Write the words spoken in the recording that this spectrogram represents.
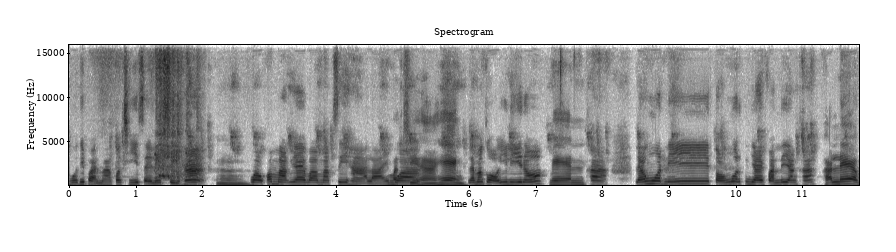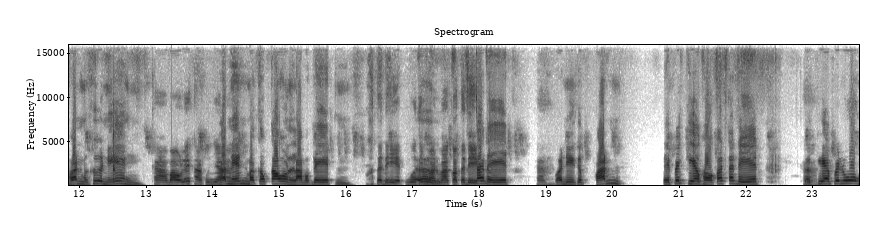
งวดที่ผ่านมาก็ชี้ใส่เลขสี่ห้าอืมว่าเขามักยายว่ามักสี่หาหลายมักกว่าสิหาแห้ง แล้วมันก็ออกอีหลีเนาะแมนค่ะ แล้วงวดนี้ต่องวดคุณยายฝันหรือยังคะพันแล้วพันเมื่อคืนนี้เองค่ะเบาเลยค่ะคุณยายพันเห็นมาเก้าๆลาบักเดดตะเดดงวดที่เออผ่านมาก็ตะเดดตาเดดค่ะวันนี้ก็พันแต่ไปเกี่ยวเขาก็ตาเดด ก็ค่ะเกี่ยวเป็นวง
